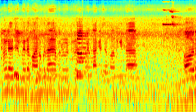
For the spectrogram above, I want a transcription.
ਉਹਨਾਂ ਨੇ ਅੱਜ ਮੇਰਾ ਮਾਣ ਵਧਾਇਆ ਮੈਨੂੰ ਇੰਟਰਨੈਸ਼ਨਲ ਲਾ ਕੇ ਸਨਮਾਨ ਕੀਤਾ। ਔਰ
